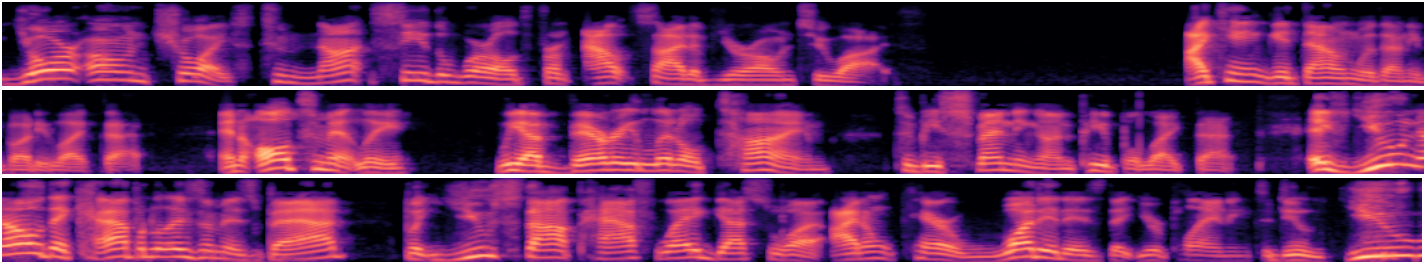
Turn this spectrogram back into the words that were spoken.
your own choice to not see the world from outside of your own two eyes. I can't get down with anybody like that. And ultimately, we have very little time to be spending on people like that. If you know that capitalism is bad, but you stop halfway, guess what? I don't care what it is that you're planning to do, you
